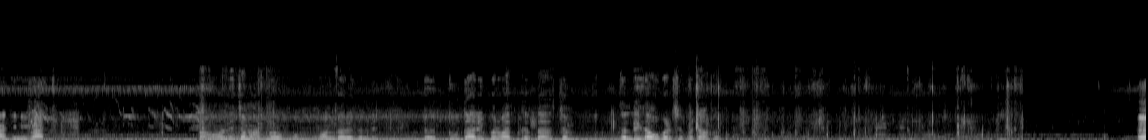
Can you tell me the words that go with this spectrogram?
આજની વાત. અને ચમ આટલો ફોન કર્યો જલ્દી. તું તારી પર વાત કરતા ચમ? જલ્દી જવું પડશે ફટાફટ. એ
